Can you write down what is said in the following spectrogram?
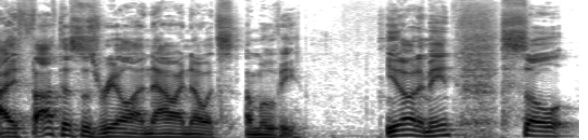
I thought this was real, and now I know it's a movie. You know what I mean? So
